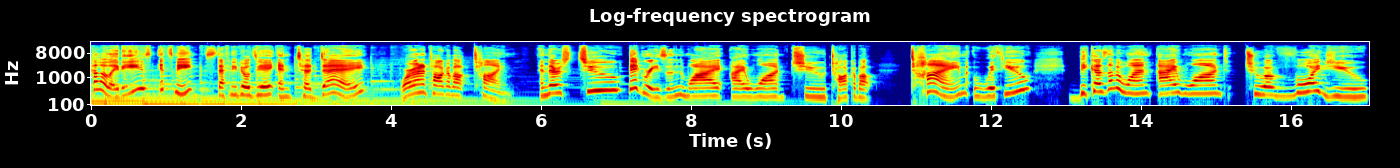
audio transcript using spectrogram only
Hello, ladies. It's me, Stephanie Dodier, and today we're going to talk about time. And there's two big reasons why I want to talk about time with you. Because number one, I want to avoid you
